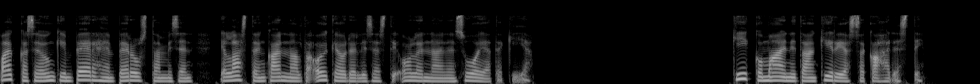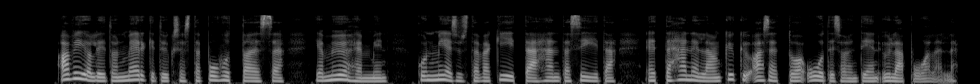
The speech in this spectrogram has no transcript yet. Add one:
vaikka se onkin perheen perustamisen ja lasten kannalta oikeudellisesti olennainen suojatekijä. Kiikko mainitaan kirjassa kahdesti. Avioliiton merkityksestä puhuttaessa ja myöhemmin, kun miesystävä kiittää häntä siitä, että hänellä on kyky asettua uutisointien yläpuolelle.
